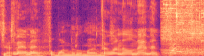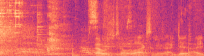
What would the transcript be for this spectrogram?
Just moment. for one little moment. for one little moment. That was a total accident. I did. I.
